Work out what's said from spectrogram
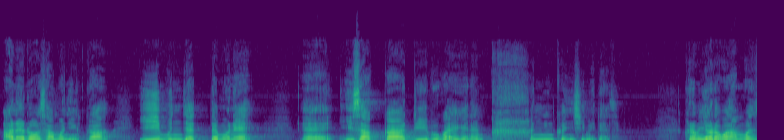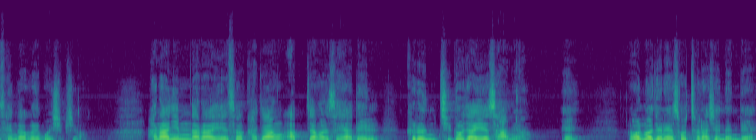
아내로 삼으니까 이 문제 때문에 예, 이삭과 리브가에게는 큰 근심이 됐어요. 그러면 여러분 한번 생각을 해 보십시오. 하나님 나라에서 가장 앞장을 서야 될 그런 지도자의 사명. 예? 얼마 전에 소천하셨는데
